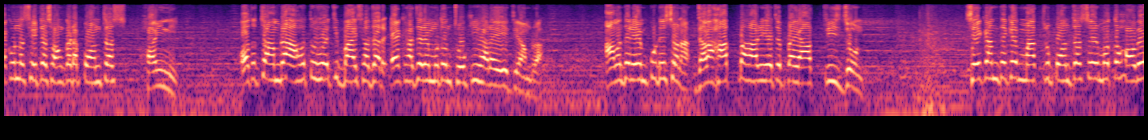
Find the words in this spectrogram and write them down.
এখনও সেটা সংখ্যাটা পঞ্চাশ হয়নি। অথচ আমরা আহত হয়েছি বাইশ হাজার, এক হাজারের মতন চৌকি হারিয়েছি আমরা। আমাদের এম্পুটেশন যারা হাত পা হারিয়েছে প্রায় আটত্রিশ জন। সেখান থেকে মাত্র পঞ্চাশের মতো হবে।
